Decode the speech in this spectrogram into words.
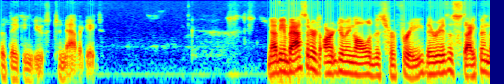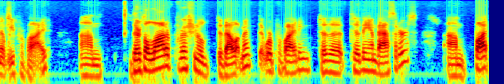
that they can use to navigate. Now the ambassadors aren't doing all of this for free. There is a stipend that we provide. Um, there's a lot of professional development that we're providing to the to the ambassadors, um, but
